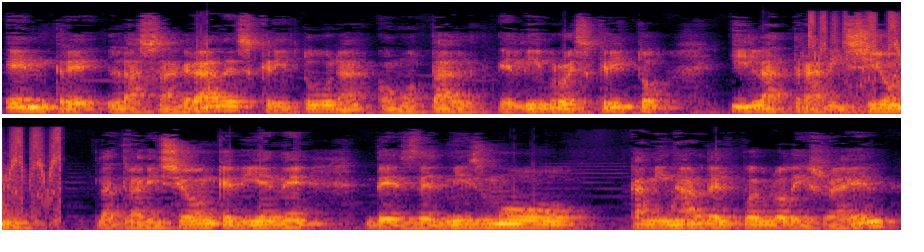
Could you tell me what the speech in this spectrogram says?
entre la Sagrada Escritura como tal, el libro escrito, y la tradición, la tradición que viene desde el mismo caminar del pueblo de Israel,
